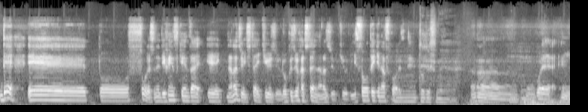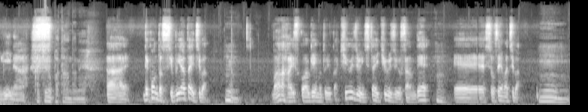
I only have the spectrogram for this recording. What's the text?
うんうんうんうんで、えーっと、そうですね、ディフェンス健在、えー、71対90、68対79、理想的なスコアですね。本当ですねうん、んもうこれ、うん、いいな。勝ちのパターンだねはい。で、今度、渋谷対千葉。うんまあ、ハイスコアゲームというか、91対93で、えー初戦は千葉。うんうん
